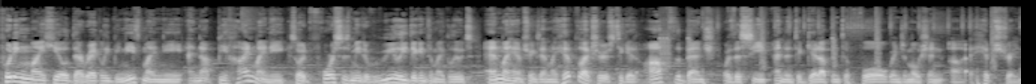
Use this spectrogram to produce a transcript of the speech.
putting my heel directly beneath my knee and not behind my knee. So it forces me to really dig into my glutes and my hamstrings and my hip flexors to get off the bench or the seat and then to get up into full range of motion uh, hip straight.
